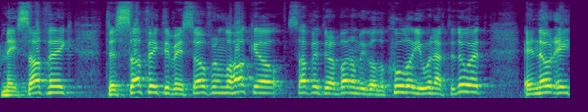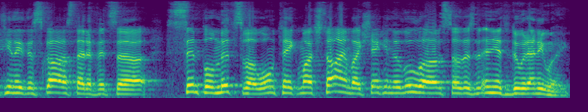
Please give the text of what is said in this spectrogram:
May suffik to suffik to and lahakil suffik to rabbanon we go lakula. You wouldn't have to do it. In note 18, they discuss that if it's a simple mitzvah, it won't take much time, like shaking the lulav. So there's an inyan to do it anyway.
